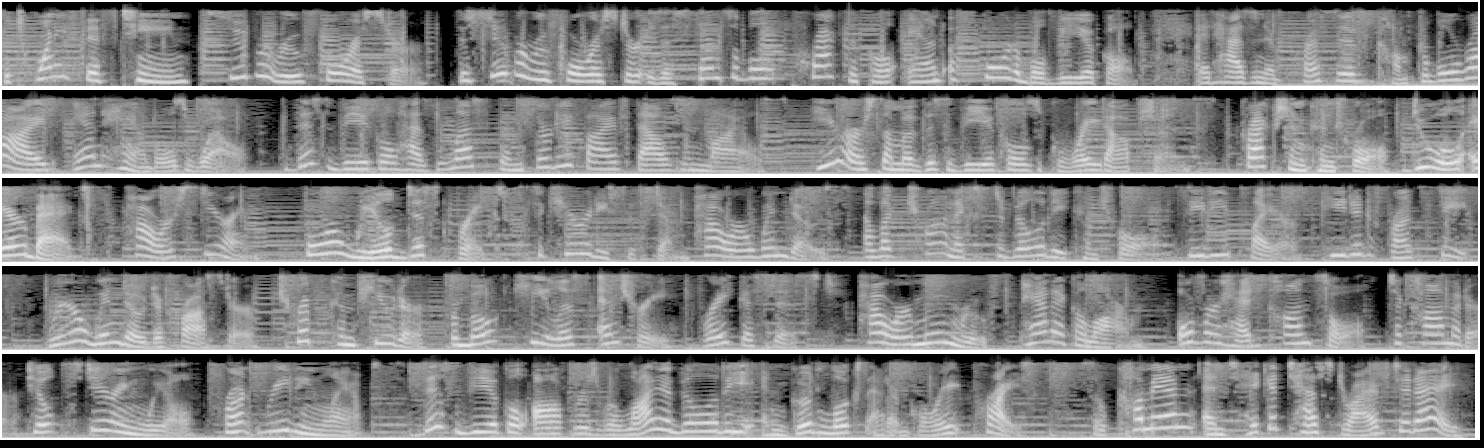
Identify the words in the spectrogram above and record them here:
The 2015 Subaru Forester. The Subaru Forester is a sensible, practical, and affordable vehicle. It has an impressive, comfortable ride and handles well. This vehicle has less than 35,000 miles. Here are some of this vehicle's great options. Traction control, dual airbags, power steering, four-wheel disc brakes, security system, power windows, electronic stability control, CD player, heated front seats, rear window defroster, trip computer, remote keyless entry, brake assist, power moonroof, panic alarm, overhead console, tachometer, tilt steering wheel, front reading lamps. This vehicle offers reliability and good looks at a great price. So come in and take a test drive today.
